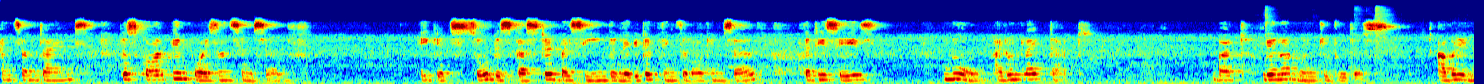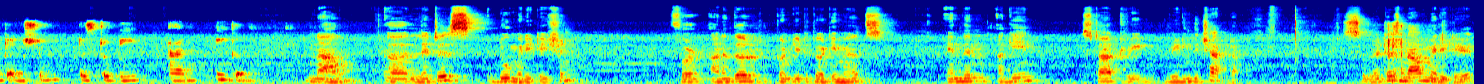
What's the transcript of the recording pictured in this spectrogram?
and sometimes the scorpion poisons himself. He gets so disgusted by seeing the negative things about himself that he says, No, I don't like that. But we're not going to do this. Our intention is to be an eagle. Now, uh, let us do meditation for another 20 to 30 minutes and then again start read, reading the chapter. So let us now meditate.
